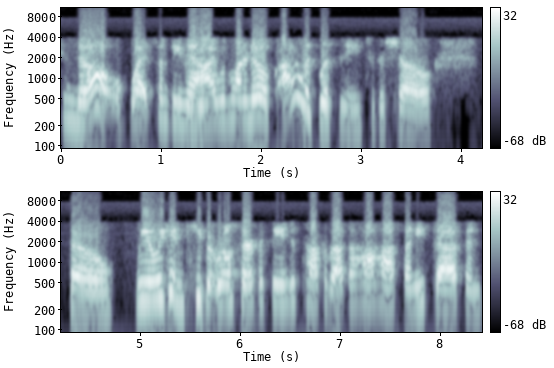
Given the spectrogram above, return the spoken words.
to know? What's something that Mhm. I would want to know if I was listening to the show? So you know we can keep it real surfacey and just talk about the ha ha funny stuff and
